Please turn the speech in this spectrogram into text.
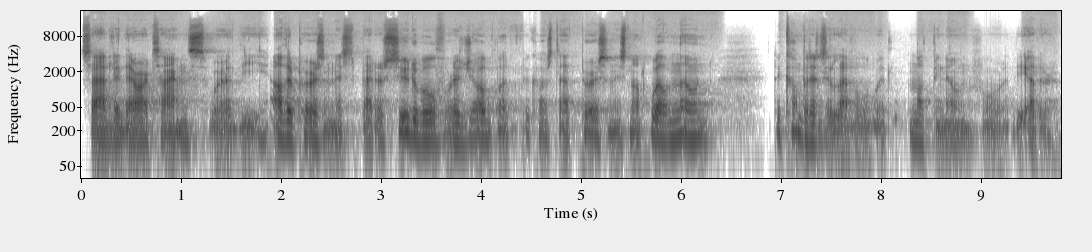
sadly, there are times where the other person is better suitable for the job, but because that person is not well known, the competency level will not be known for the other.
